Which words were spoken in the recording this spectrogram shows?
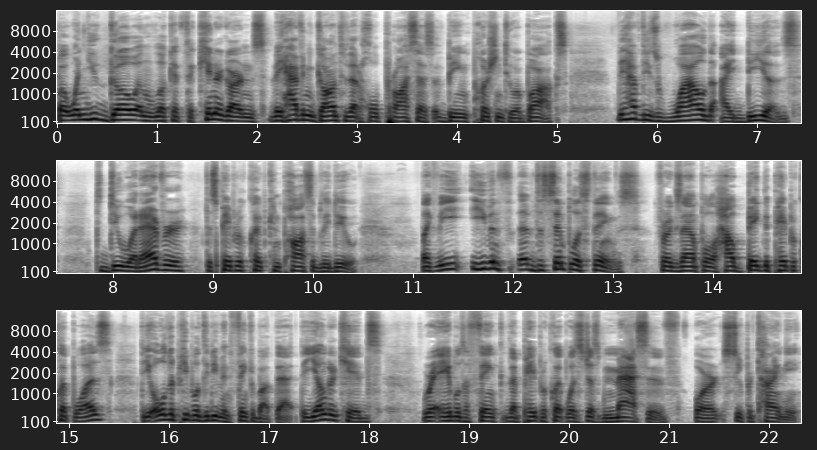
But when you go and look at the kindergartens, they haven't gone through that whole process of being pushed into a box. They have these wild ideas to do whatever this paperclip can possibly do. Like the even th- the simplest things. For example, how big the paperclip was. The older people didn't even think about that. The younger kids were able to think the paperclip was just massive or super tiny.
